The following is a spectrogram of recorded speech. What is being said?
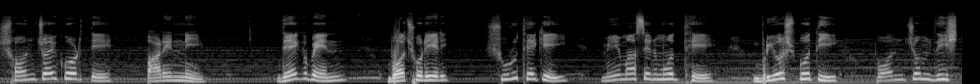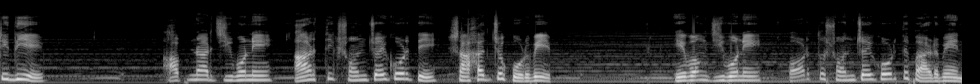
সঞ্চয় করতে পারেননি। দেখবেন, বছরের শুরু থেকেই মে মাসের মধ্যে বৃহস্পতি পঞ্চম দৃষ্টি দিয়ে আপনার জীবনে আর্থিক সঞ্চয় করতে সাহায্য করবে এবং জীবনে অর্থ সঞ্চয় করতে পারবেন।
